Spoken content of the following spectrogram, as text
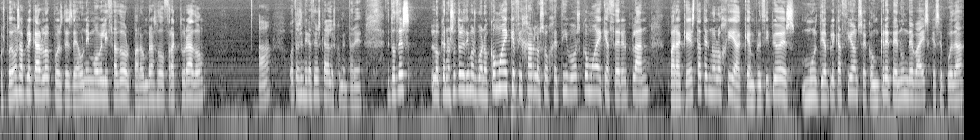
Pues podemos aplicarlo pues, desde a un inmovilizador para un brazo fracturado a otras indicaciones que ahora les comentaré. Entonces, lo que nosotros decimos, bueno, ¿cómo hay que fijar los objetivos? ¿Cómo hay que hacer el plan para que esta tecnología, que en principio es multiaplicación, se concrete en un device que se pueda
